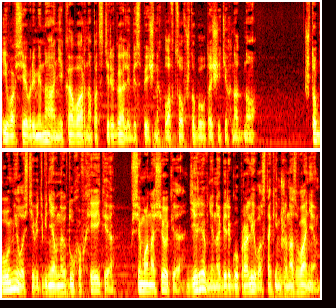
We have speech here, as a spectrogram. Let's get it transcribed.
И во все времена они коварно подстерегали беспечных пловцов, чтобы утащить их на дно. Чтобы умилостивить гневных духов Хейке, в Симоносёке, деревне на берегу пролива с таким же названием,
